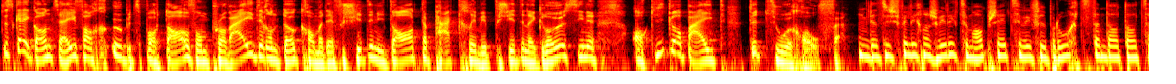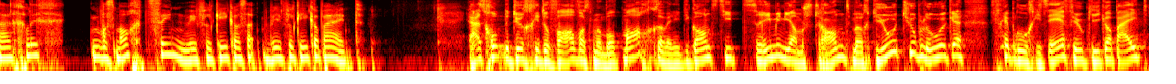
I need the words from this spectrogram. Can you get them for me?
Das geht ganz einfach über das Portal vom Provider und dort kann man dann verschiedene Datenpäckchen mit verschiedenen Grössen an Gigabyte dazu kaufen. Das ist vielleicht noch schwierig zum Abschätzen. Wie viel braucht es denn da tatsächlich? Was macht Sinn? Wie viel, Giga wie viel Gigabyte? Ja, es kommt natürlich darauf an, was man machen will. Wenn ich die ganze Zeit Rimini am Strand möchte YouTube schauen dann brauche ich sehr viel Gigabyte.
